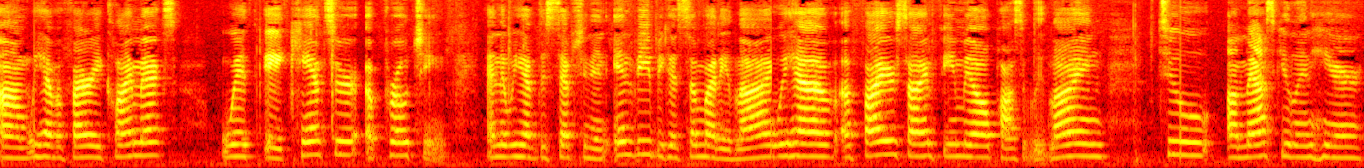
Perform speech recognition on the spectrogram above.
um, we have a fiery climax with a cancer approaching. And then we have deception and envy because somebody lied. We have a fire sign female possibly lying to a masculine here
